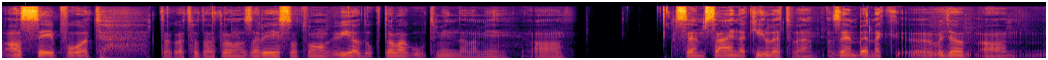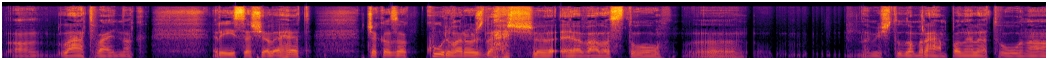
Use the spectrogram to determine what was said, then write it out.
Az szép volt, tagadhatatlan az a rész, ott van viadukt, talagút, minden, ami a szemszájnak, illetve az embernek, vagy a, a, a látványnak részese lehet, csak az a kurvarosdás elválasztó nem is tudom, rámpa ne lett volna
